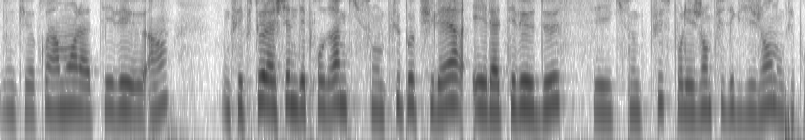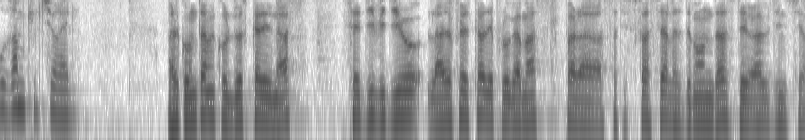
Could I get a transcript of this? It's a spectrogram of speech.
Donc euh, premièrement la TVE1, donc c'est plutôt la chaîne des programmes qui sont plus populaires et la TVE2 c'est qui sont plus pour les gens plus exigeants, donc les programmes culturels. Al contar con dos cadenas, se dividió la oferta de programas para satisfacer las demandas de la audiencia.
